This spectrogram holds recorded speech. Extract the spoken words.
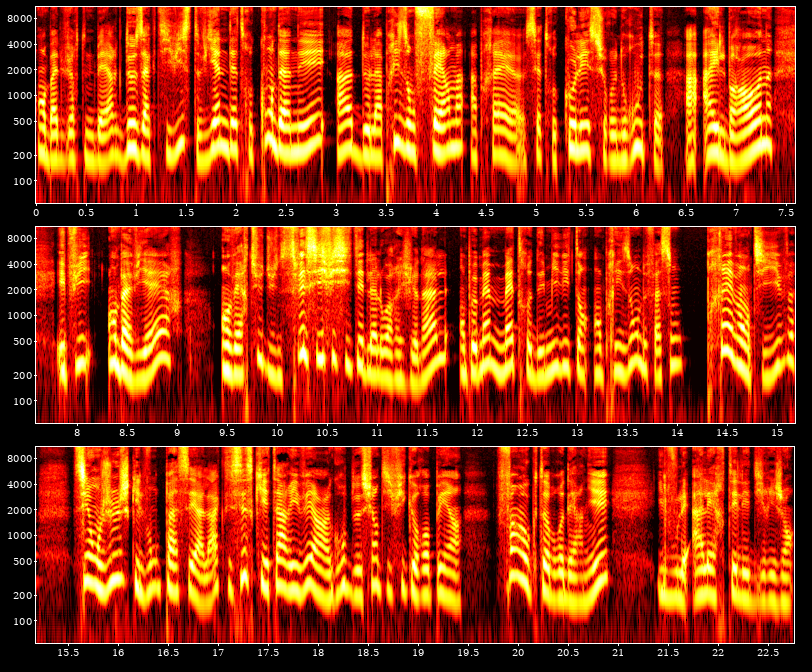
en Bade-Württemberg, deux activistes viennent d'être condamnés à de la prison ferme après s'être collés sur une route à Heilbronn. Et puis en Bavière, en vertu d'une spécificité de la loi régionale, on peut même mettre des militants en prison de façon préventive si on juge qu'ils vont passer à l'acte. Et c'est ce qui est arrivé à un groupe de scientifiques européens fin octobre dernier. Ils voulaient alerter les dirigeants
